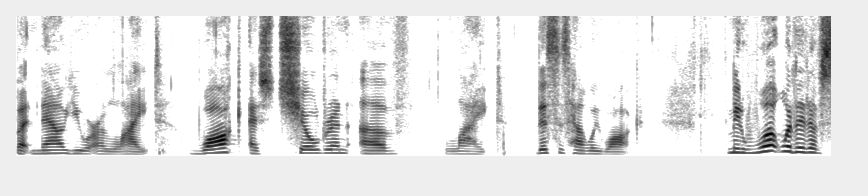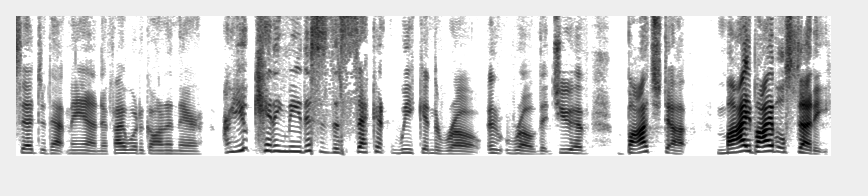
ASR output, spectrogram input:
But now you are light. Walk as children of light. This is how we walk. I mean, what would it have said to that man if I would have gone in there? Are you kidding me? This is the second week in the row, in row that you have botched up my Bible study.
